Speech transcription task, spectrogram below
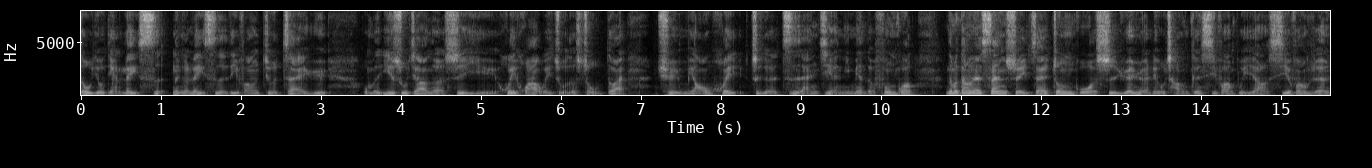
都有点类似，那个类似的地方就在于，我们的艺术家呢是以绘画为主的手段去描绘这个自然界里面的风光。那么，当然山水在中国是源远流长，跟西方不一样。西方人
